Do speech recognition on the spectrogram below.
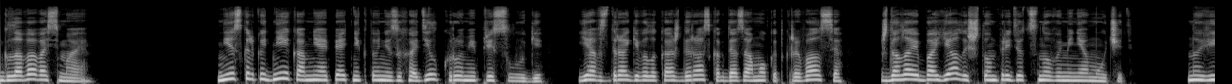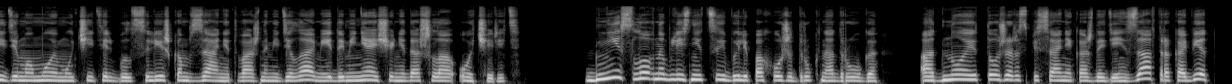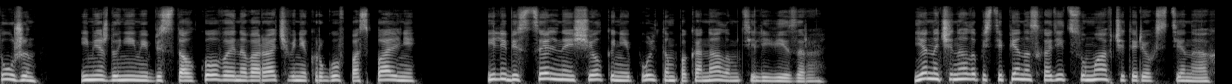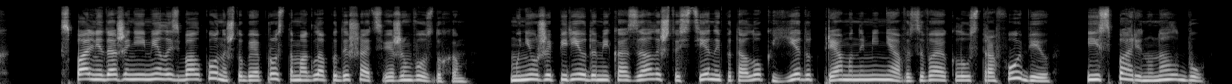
Глава восьмая. Несколько дней ко мне опять никто не заходил, кроме прислуги. Я вздрагивала каждый раз, когда замок открывался, ждала и боялась, что он придет снова меня мучить. Но, видимо, мой мучитель был слишком занят важными делами, и до меня еще не дошла очередь. Дни, словно близнецы, были похожи друг на друга. Одно и то же расписание каждый день. Завтрак, обед, ужин. И между ними бестолковое наворачивание кругов по спальне или бесцельное щелканье пультом по каналам телевизора. Я начинала постепенно сходить с ума в четырех стенах. В спальне даже не имелось балкона, чтобы я просто могла подышать свежим воздухом. Мне уже периодами казалось, что стены и потолок едут прямо на меня, вызывая клаустрофобию и испарину на лбу.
